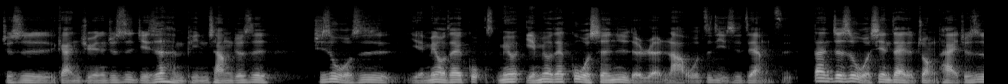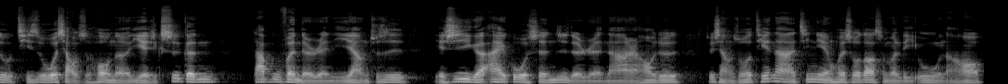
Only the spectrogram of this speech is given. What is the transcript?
就是感觉呢，就是也是很平常，就是。其实我是也没有在过，没有也没有在过生日的人啦。我自己是这样子，但这是我现在的状态。就是其实我小时候呢，也是跟大部分的人一样，就是也是一个爱过生日的人啊。然后就是就想说，天呐，今年会收到什么礼物？然后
